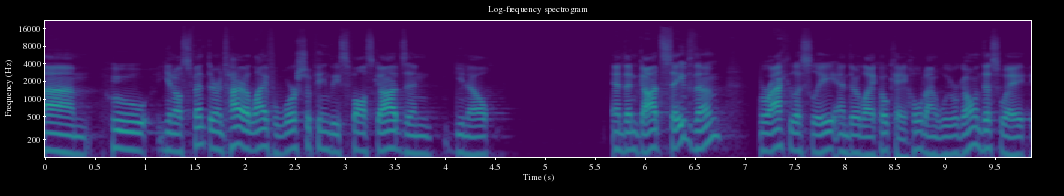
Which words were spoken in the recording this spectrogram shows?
Um, who, you know, spent their entire life worshiping these false gods and, you know, and then God saved them miraculously, and they're like, okay, hold on, we were going this way,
